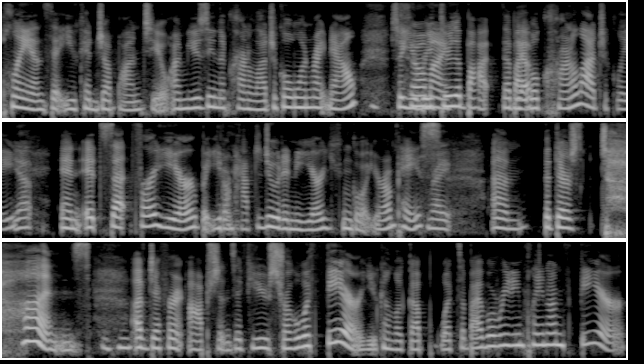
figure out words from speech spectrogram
plans that you can jump onto. I'm using the chronological one right now, so you So read through the, Bi- the Bible chronologically, Yep. and it's set for a year, but you don't have to do it in a year. You can go at your own pace. Right. Um, but there's tons Mhm. of different options. If you struggle with fear, you can look up what's a Bible reading plan on fear.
